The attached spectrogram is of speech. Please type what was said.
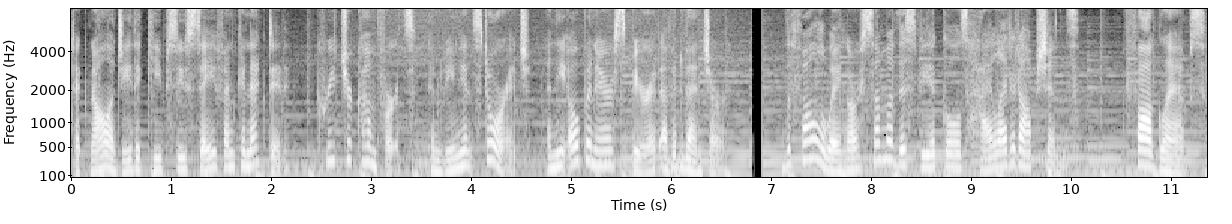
technology that keeps you safe and connected, creature comforts, convenient storage, and the open-air spirit of adventure. The following are some of this vehicle's highlighted options. Fog lamps,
